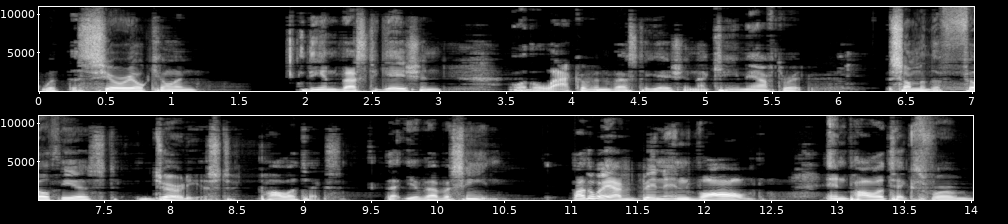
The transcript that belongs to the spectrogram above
with the serial killing, the investigation, or the lack of investigation that came after it, some of the filthiest, dirtiest politics that you've ever seen. By the way, I've been involved in politics for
